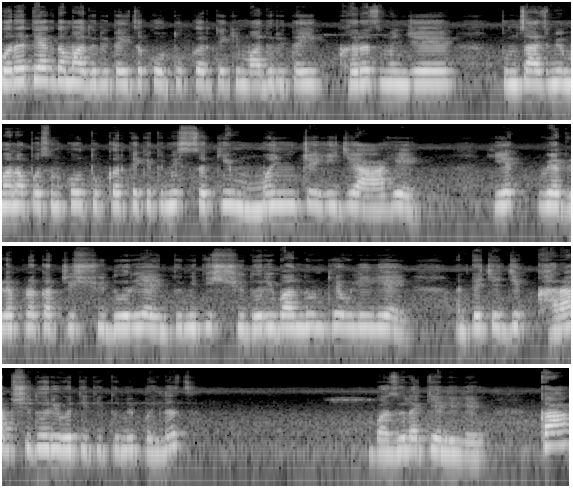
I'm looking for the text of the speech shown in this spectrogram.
परत एकदा माधुरीताईचं कौतुक करते की माधुरीताई खरंच म्हणजे तुमचं आज मी मनापासून कौतुक करते की तुम्ही सखी मंच ही जी आहे ही एक वेगळ्या प्रकारची शिदोरी आहे. तुम्ही ती शिदोरी बांधून ठेवलेली आहे. आणि त्याची जी खराब शिदोरी होती ती तुम्ही पहिलंच बाजूला केलेली आहे. का?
